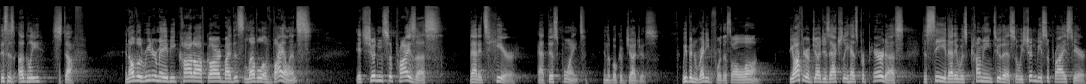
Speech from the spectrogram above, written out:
this is ugly stuff. And although the reader may be caught off guard by this level of violence, it shouldn't surprise us that it's here at this point in the book of Judges. We've been readied for this all along. The author of Judges actually has prepared us to see that it was coming to this, so we shouldn't be surprised here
